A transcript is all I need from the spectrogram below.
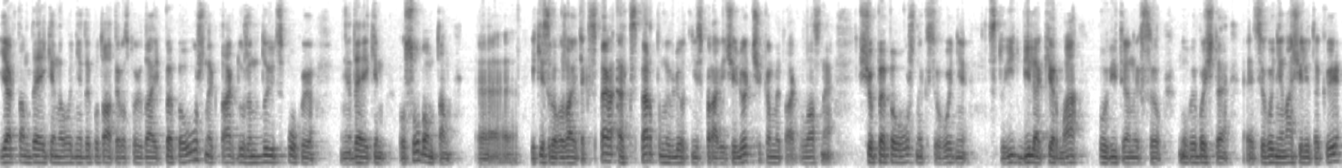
як там деякі народні депутати розповідають, ППОшник, так дуже не дають спокою деяким особам там. е, Які себе вважають експер- експертами в льотній справі чи льотчиками, так власне, що ППОшник сьогодні стоїть біля керма повітряних сил. Ну, вибачте, е, сьогодні наші літаки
